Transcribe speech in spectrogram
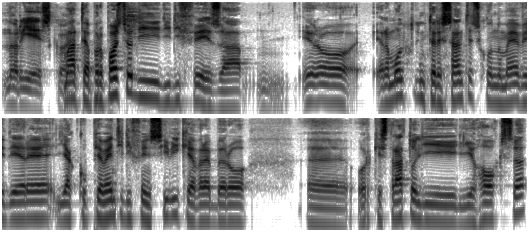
non riesco. eh." Matte, a proposito di, di difesa, mh, ero- era molto interessante secondo me vedere gli accoppiamenti difensivi che avrebbero eh, orchestrato gli, gli Hawks,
